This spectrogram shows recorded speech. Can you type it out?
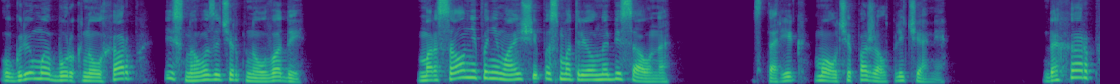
Угрюмо буркнул Харп и снова зачерпнул воды. Марсал, непонимающе, посмотрел на Бисауна. Старик молча пожал плечами. Да Харп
